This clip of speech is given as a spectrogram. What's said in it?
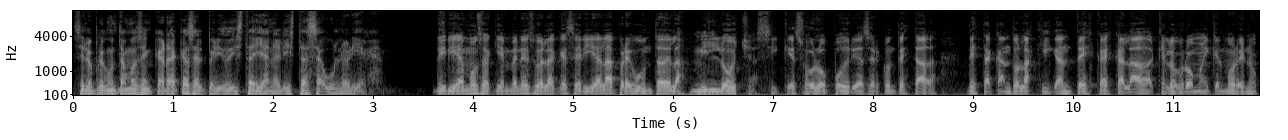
Se lo preguntamos en Caracas al periodista y analista Saúl Noriega. Diríamos aquí en Venezuela que sería la pregunta de las mil lochas y que solo podría ser contestada destacando la gigantesca escalada que logró Michael Moreno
